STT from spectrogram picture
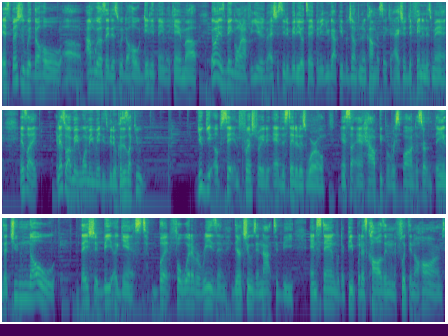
especially with the whole. Um, I will say this with the whole Diddy thing that came out. It has been going on for years, but actually see the videotape and you got people jumping in the comment section actually defending this man. It's like, and that's why I made want me make this video because it's like you. You get upset and frustrated at the state of this world and so, and how people respond to certain things that you know they should be against, but for whatever reason they're choosing not to be and stand with the people that's causing and inflicting the harms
